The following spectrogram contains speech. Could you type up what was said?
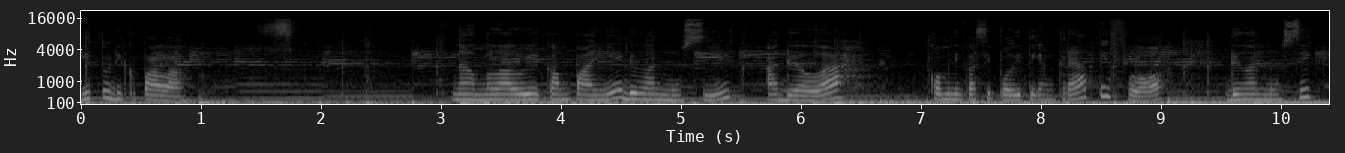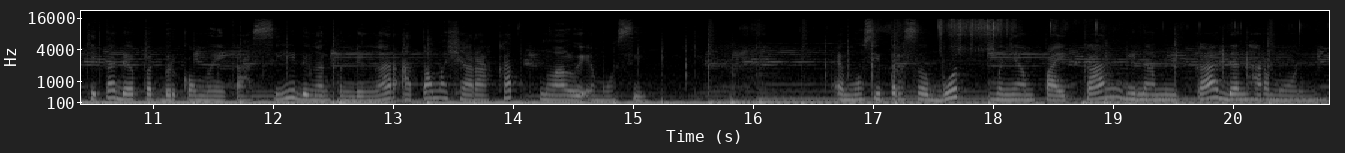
gitu di kepala Nah, melalui kampanye dengan musik adalah komunikasi politik yang kreatif loh. Dengan musik kita dapat berkomunikasi dengan pendengar atau masyarakat melalui emosi. Emosi tersebut menyampaikan dinamika dan harmoni.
